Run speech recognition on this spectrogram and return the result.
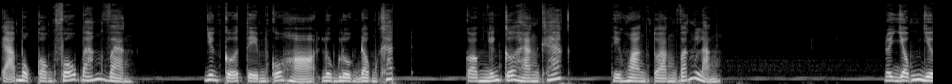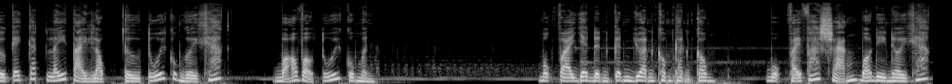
Cả một con phố bán vàng, Nhưng cửa tiệm của họ luôn luôn đông khách, Còn những cửa hàng khác Thì hoàn toàn vắng lặng. Nó giống như cái cách lấy tài lộc từ túi của người khác Bỏ vào túi của mình. Một vài gia đình kinh doanh không thành công, Buộc phải phá sản bỏ đi nơi khác.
